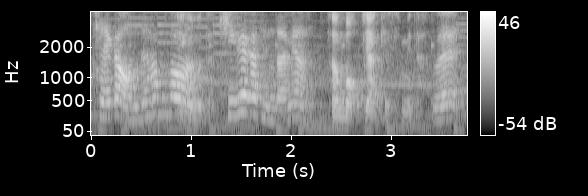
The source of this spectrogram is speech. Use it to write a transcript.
제가 언제 한번 이거보다. 기회가 된다면 전 먹지 않겠습니다. 왜?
